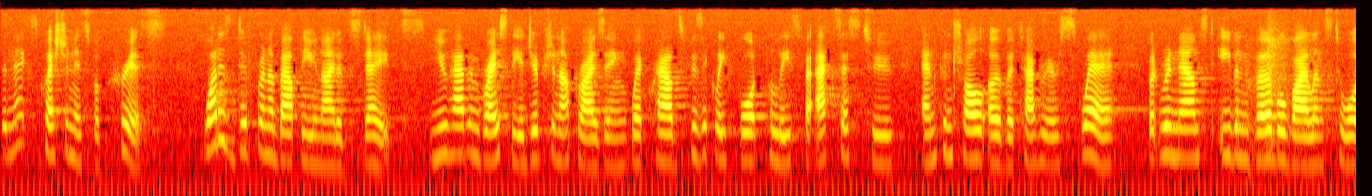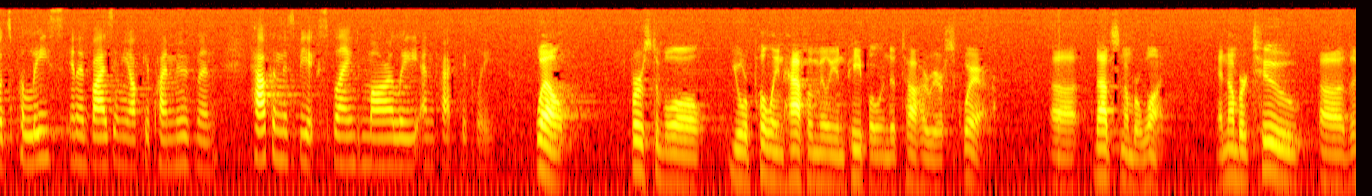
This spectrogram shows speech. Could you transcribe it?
The next question is for Chris. What is different about the United States? You have embraced the Egyptian uprising, where crowds physically fought police for access to and control over Tahrir Square, but renounced even verbal violence towards police in advising the Occupy movement. How can this be explained morally and practically? Well, first of all, you're pulling half a million people into Tahrir Square. Uh, that's number one. And number two, uh, the,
